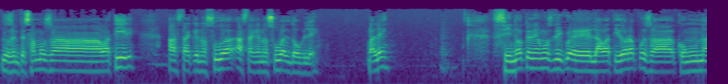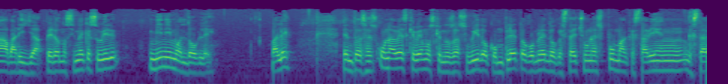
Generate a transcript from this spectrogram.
los empezamos a batir hasta que nos suba hasta que nos suba el doble, ¿vale? Si no tenemos eh, la batidora, pues a- con una varilla, pero nos tiene que subir mínimo el doble, ¿vale? Entonces, una vez que vemos que nos ha subido completo, completo, que está hecho una espuma, que está bien, que, está,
